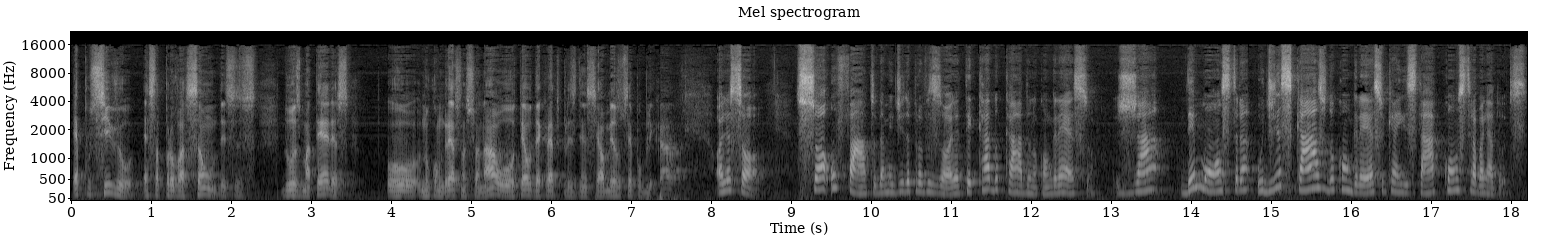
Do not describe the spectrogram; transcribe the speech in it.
É possível essa aprovação dessas duas matérias ou no Congresso Nacional ou até o decreto presidencial mesmo ser publicado? Olha só, só o fato da medida provisória ter caducado no Congresso já demonstra o descaso do Congresso que aí está com os trabalhadores.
